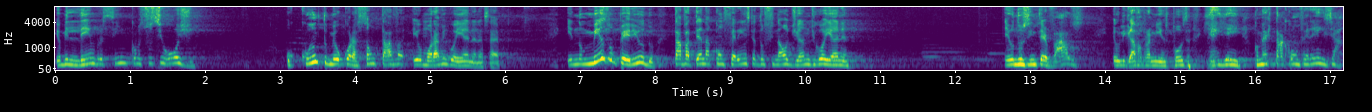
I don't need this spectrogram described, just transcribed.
eu me lembro assim, como se fosse hoje, o quanto meu coração estava. Eu morava em Goiânia nessa época, e no mesmo período estava tendo a conferência do final de ano de Goiânia. Eu, nos intervalos, eu ligava para minha esposa: e aí, e aí, como é que está a conferência?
